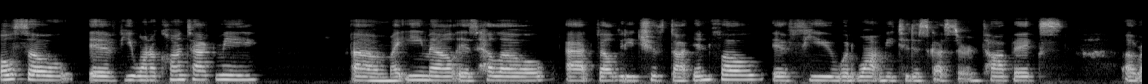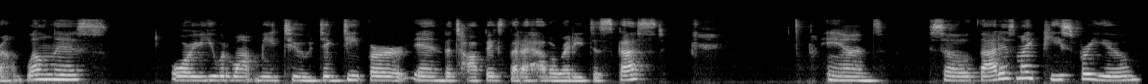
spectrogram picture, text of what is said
Also, if you want to contact me, um, my email is hello at velvetytruth.info if you would want me to discuss certain topics around wellness, or you would want me to dig deeper in the topics that I have already discussed. And so that is my piece for you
